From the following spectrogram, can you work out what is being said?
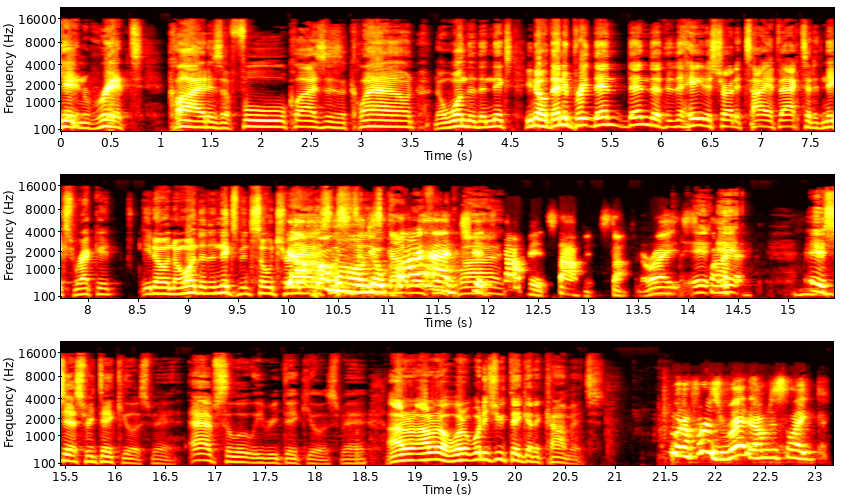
Getting ripped. Clyde is a fool. Clyde is a clown. No wonder the Knicks. You know, then it then then the, the haters try to tie it back to the Knicks record. You know, no wonder the Knicks been so trash. Yo, come on, yo, Clyde had shit. Stop it, stop it, stop it. All right, it, it, it's just ridiculous, man. Absolutely ridiculous, man. I don't, I don't know. What, what did you think of the comments? When I first read it, I'm just like,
